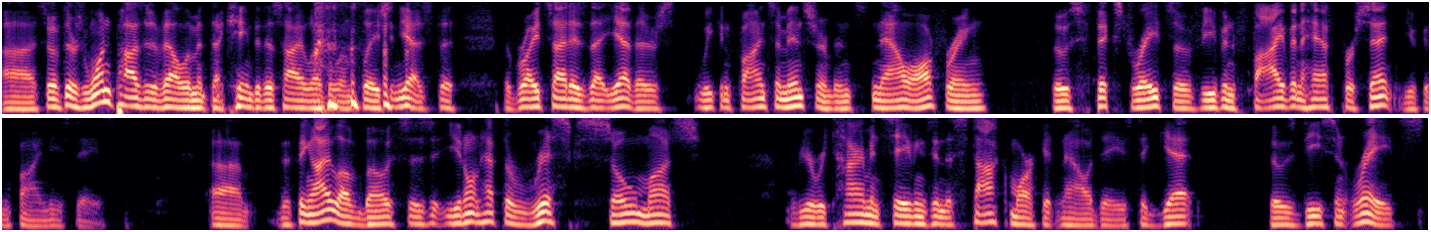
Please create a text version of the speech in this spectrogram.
Uh, so if there's one positive element that came to this high level inflation, yes, the, the bright side is that, yeah, there's, we can find some instruments now offering those fixed rates of even five and a half percent you can find these days. Um, the thing I love most is you don't have to risk so much of your retirement savings in the stock market nowadays to get those decent rates.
